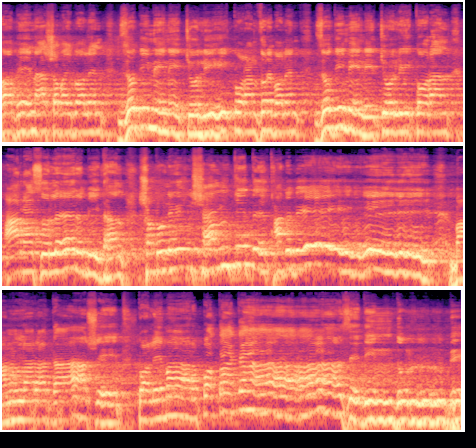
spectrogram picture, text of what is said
হবে না। সবাই বলেন, যদি মেনে চলি কোরআন। ধরে বলেন, যদি মেনে চলি কোরআন। আর আসলের বিধান, সকলেই শান্তিতে থাকবে। বাংলার আকাশে কলেমার পতাকা সেদিন দুলবে।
